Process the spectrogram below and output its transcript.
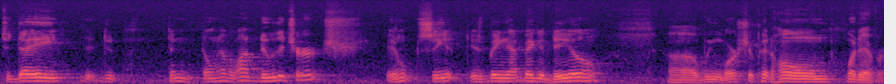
today don't have a lot to do with the church. They don't see it as being that big a deal. Uh, we can worship at home, whatever.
